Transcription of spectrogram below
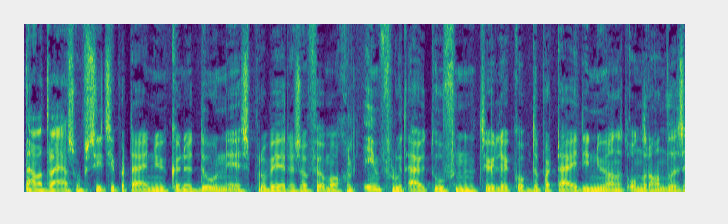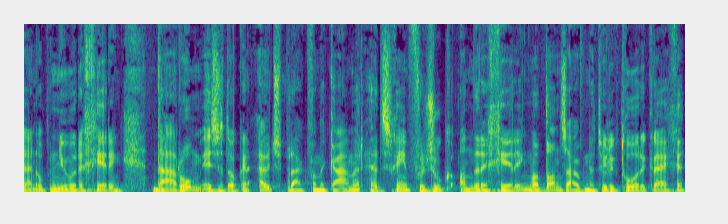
Nou, wat wij als oppositiepartij nu kunnen doen, is proberen zoveel mogelijk invloed uit te oefenen, natuurlijk, op de partijen die nu aan het onderhandelen zijn op een nieuwe regering. Daarom is het ook een uitspraak van de Kamer. Het is geen verzoek aan de regering, want dan zou ik natuurlijk te horen krijgen:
